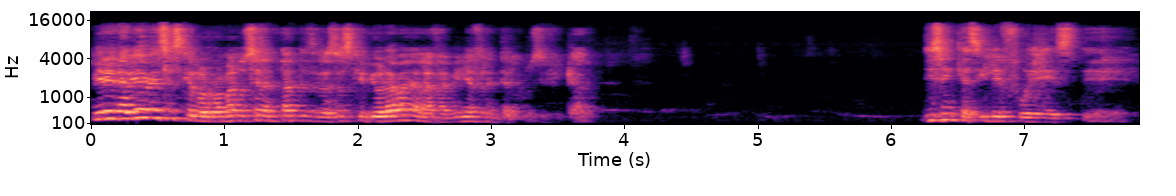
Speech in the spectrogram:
Miren, había veces que los romanos eran tan desgraciados que violaban a la familia frente al crucificado. Dicen que así le fue este.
